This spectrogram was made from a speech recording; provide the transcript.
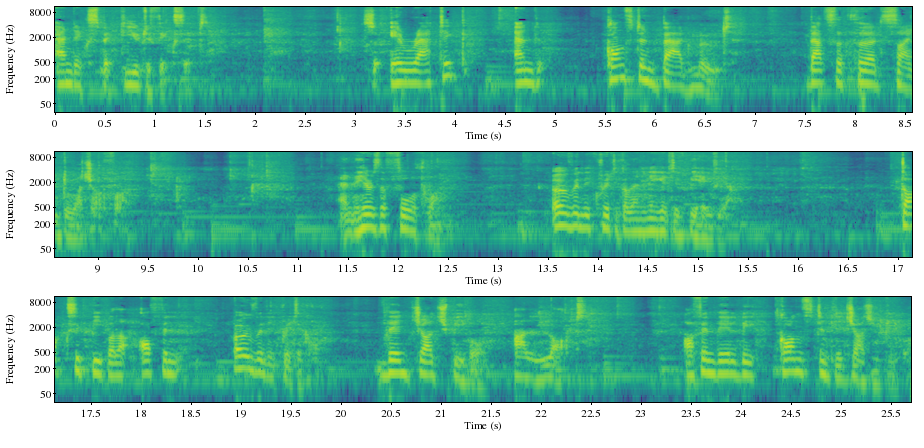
and expect you to fix it. So, erratic and constant bad mood. That's the third sign to watch out for. And here's the fourth one overly critical and negative behavior toxic people are often overly critical. They judge people a lot. Often they'll be constantly judging people.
